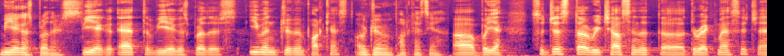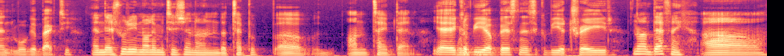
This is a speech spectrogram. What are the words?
Villegas Brothers Villegas at the Villegas Brothers, even Driven Podcast. or Driven Podcast. Yeah. Uh, but yeah, so just uh, reach out, send a direct message, and we'll get back to you. And there's really no limitation on the type of uh on type then Yeah, it could be a business, it could be a trade. No, definitely. Uh,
